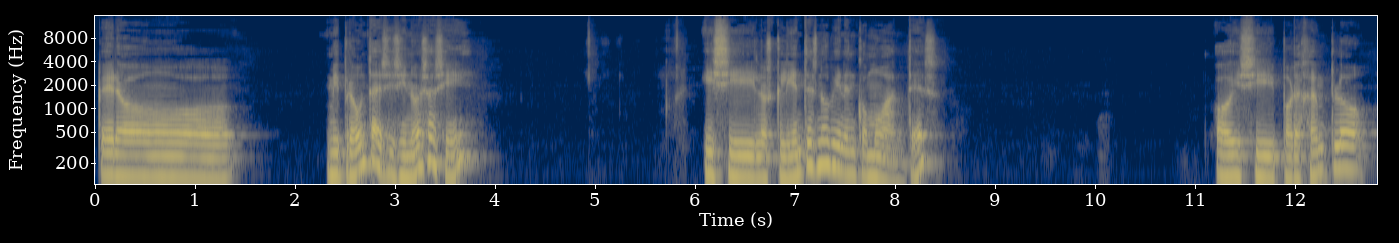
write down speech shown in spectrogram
Pero mi pregunta es, ¿y si no es así? ¿Y si los clientes no vienen como antes? O si, por ejemplo,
